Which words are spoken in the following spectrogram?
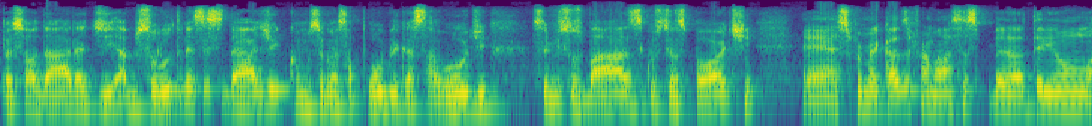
pessoal da área de absoluta necessidade, como segurança pública, saúde, serviços básicos, transporte, é, supermercados e farmácias uh, teriam uh,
